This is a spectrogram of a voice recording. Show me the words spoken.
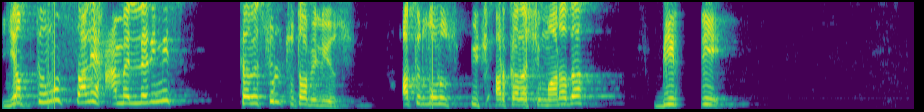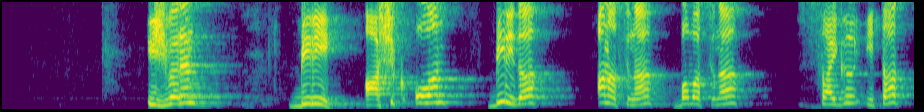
Yaptığımız salih amellerimiz tevessül tutabiliyoruz. Hatırlıyorsunuz üç arkadaşım arada biri icveren, biri aşık olan, biri de anasına, babasına saygı, itaat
